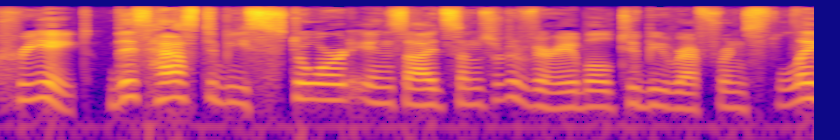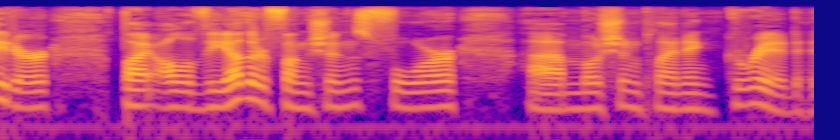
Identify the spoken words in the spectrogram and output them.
create. This has to be stored inside some sort of variable to be referenced later by all of the other functions for uh, motion planning grid.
